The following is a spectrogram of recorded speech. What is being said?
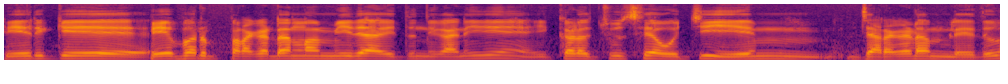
పేరుకే పేపర్ ప్రకటనల మీద అవుతుంది కానీ ఇక్కడ చూసే వచ్చి ఏం జరగడం లేదు.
